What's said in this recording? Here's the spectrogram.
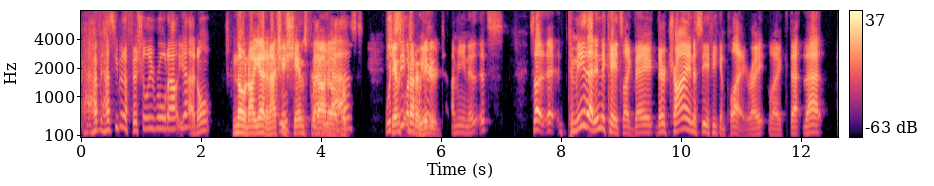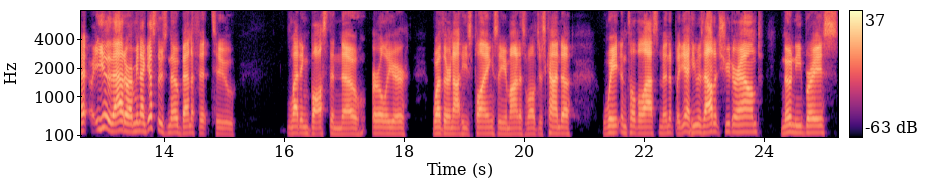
have, has he been officially ruled out yet? I don't. No, not yet. And actually, Shams put out a. Has, which Shams seems weird. I mean, it, it's so uh, to me, that indicates like they they're trying to see if he can play, right? Like that that either that or I mean, I guess there's no benefit to letting Boston know earlier whether or not he's playing. So you might as well just kind of wait until the last minute. But yeah, he was out at shoot around, no knee brace,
